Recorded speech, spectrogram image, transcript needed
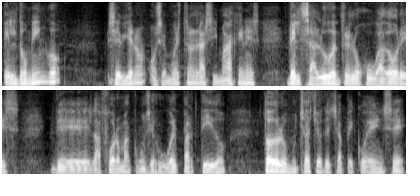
El domingo se vieron o se muestran las imágenes del saludo entre los jugadores, de la forma como se jugó el partido. Todos los muchachos de Chapecoense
